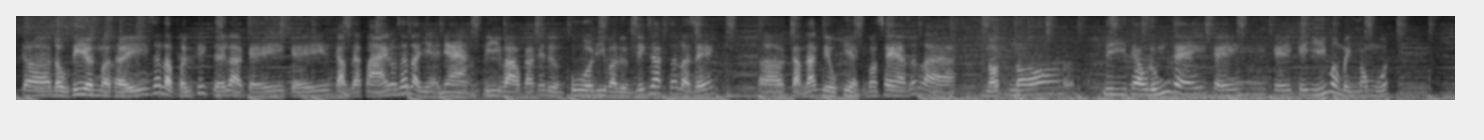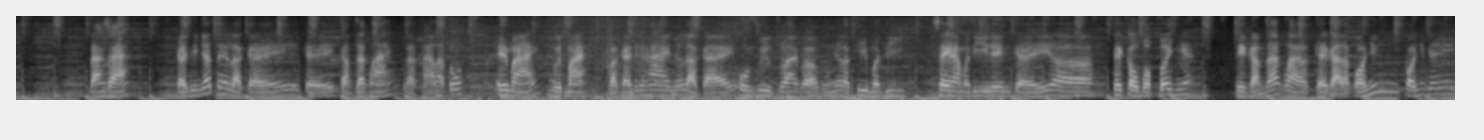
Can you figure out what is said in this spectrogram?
uh, đầu tiên mà thấy rất là phấn khích đấy là cái cái cảm giác lái nó rất là nhẹ nhàng, đi vào các cái đường cua, đi vào đường zigzag rất là dễ. Uh, cảm giác điều khiển con xe rất là nó nó đi theo đúng cái cái cái cái ý mà mình mong muốn. Đáng giá. Cái thứ nhất đây là cái cái cảm giác lái là khá là tốt, êm ái, mượt mà và cái thứ hai nữa là cái on wheel driver có nghĩa là khi mà đi xe mà đi lên cái ờ, cái cầu bập bênh ấy, thì cảm giác là kể cả là có những có những cái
